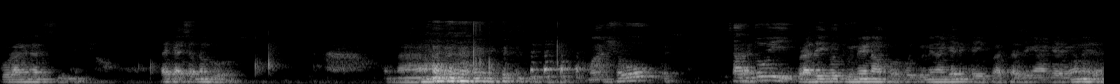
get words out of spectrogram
Kurang energi. Tapi gak iso nembus. Tenang. Masuk. Santuy. Berarti kudune napa? Kudune nang kene gawe ibadah sing akeh ngono ya.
